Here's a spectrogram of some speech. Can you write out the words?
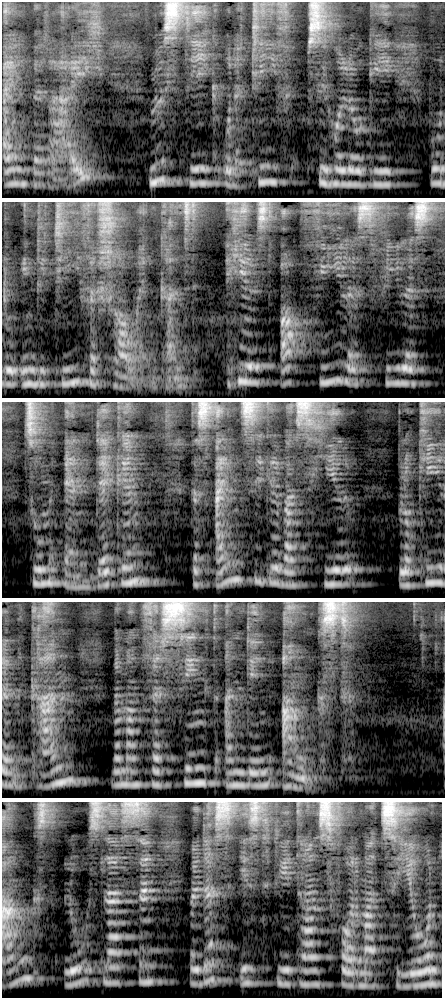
ein Bereich, Mystik oder Tiefpsychologie, wo du in die Tiefe schauen kannst. Hier ist auch vieles, vieles zum Entdecken. Das Einzige, was hier blockieren kann, wenn man versinkt an den Angst. Angst loslassen, weil das ist die Transformation,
